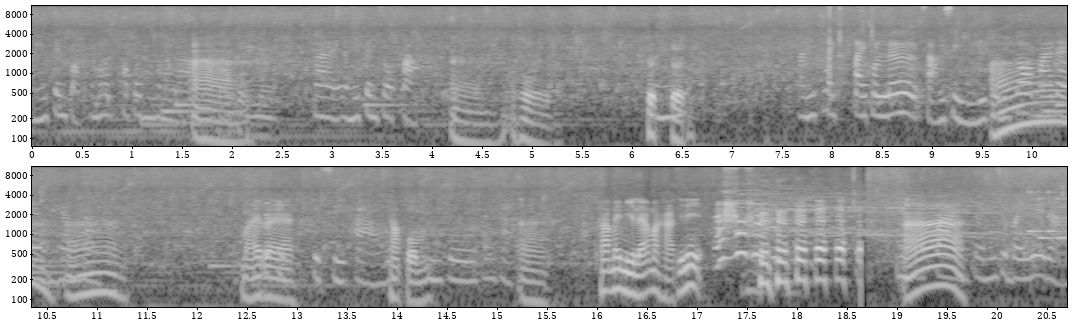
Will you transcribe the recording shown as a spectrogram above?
อันนี้เป็นปักพระพรหมธรรมดาอ่าใช่อันนี้เป็นตัวป่า อ่าโอ้โหสุดสุดอันนี้ไทไทคอลเลอร์สามสีๆตัวนี้ก็ไม้แดงเหมือนกันค่ะอ่าไม้แร ติดสีขาวครับผม ชพูใช่ค่ะ อ่าถ้าไม่มีแล้วมาหาที่นี่ อ่า ตัวนี้คือใบเล่ด่าง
